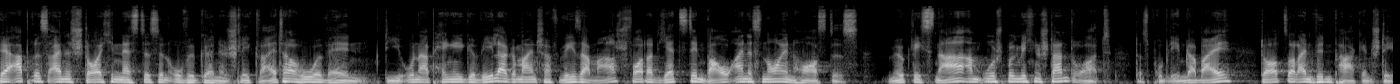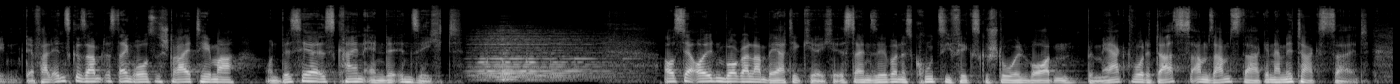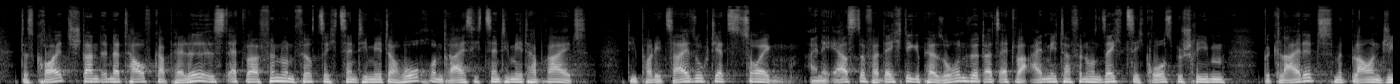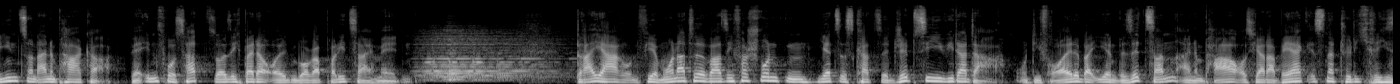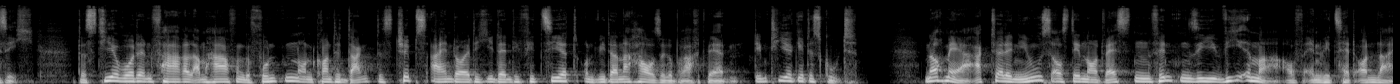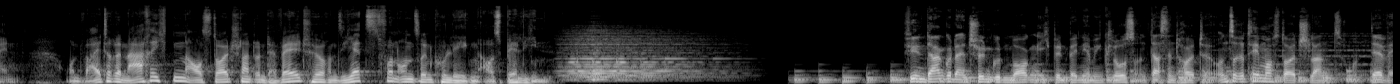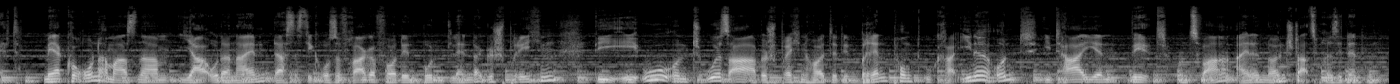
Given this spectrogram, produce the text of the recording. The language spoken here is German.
Der Abriss eines Storchennestes in Ovelgönne schlägt weiter hohe Wellen. Die unabhängige Wählergemeinschaft Wesermarsch fordert jetzt den Bau eines neuen Horstes, möglichst nah am ursprünglichen Standort. Das Problem dabei, dort soll ein Windpark entstehen. Der Fall insgesamt ist ein großes Streitthema und bisher ist kein Ende in Sicht. Aus der Oldenburger Lamberti-Kirche ist ein silbernes Kruzifix gestohlen worden. Bemerkt wurde das am Samstag in der Mittagszeit. Das Kreuz stand in der Taufkapelle, ist etwa 45 Zentimeter hoch und 30 Zentimeter breit. Die Polizei sucht jetzt Zeugen. Eine erste verdächtige Person wird als etwa 1,65 Meter groß beschrieben, bekleidet mit blauen Jeans und einem Parker. Wer Infos hat, soll sich bei der Oldenburger Polizei melden. Drei Jahre und vier Monate war sie verschwunden. Jetzt ist Katze Gypsy wieder da. Und die Freude bei ihren Besitzern, einem Paar aus Jadaberg, ist natürlich riesig. Das Tier wurde in Farel am Hafen gefunden und konnte dank des Chips eindeutig identifiziert und wieder nach Hause gebracht werden. Dem Tier geht es gut. Noch mehr aktuelle News aus dem Nordwesten finden Sie wie immer auf NWZ Online. Und weitere Nachrichten aus Deutschland und der Welt hören Sie jetzt von unseren Kollegen aus Berlin. Vielen Dank und einen schönen guten Morgen. Ich bin Benjamin Kloß und das sind heute unsere Themen aus Deutschland und der Welt. Mehr Corona-Maßnahmen, ja oder nein? Das ist die große Frage vor den Bund-Länder-Gesprächen. Die EU und USA besprechen heute den Brennpunkt Ukraine und Italien wählt. Und zwar einen neuen Staatspräsidenten.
